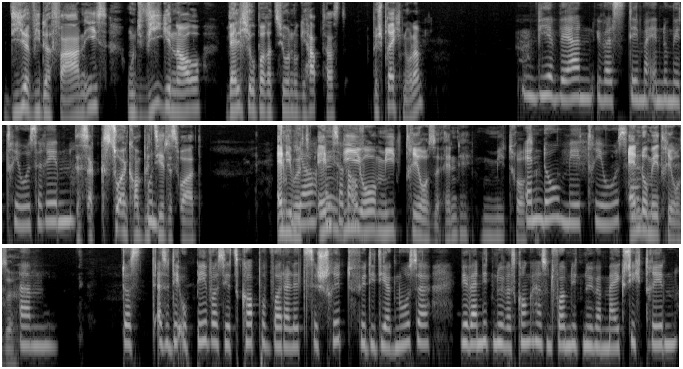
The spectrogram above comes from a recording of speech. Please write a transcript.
dir widerfahren ist und wie genau welche Operation du gehabt hast, besprechen, oder? Wir werden über das Thema Endometriose reden. Das ist ja so ein kompliziertes Wort. Endomet Ja, Endometriose. Endometriose. Endometriose. Endometriose. ähm, das, also die OP, was ich jetzt gehabt habe, war der letzte Schritt für die Diagnose. Wir werden nicht nur über das Krankenhaus und vor allem nicht nur über meine Geschichte reden,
